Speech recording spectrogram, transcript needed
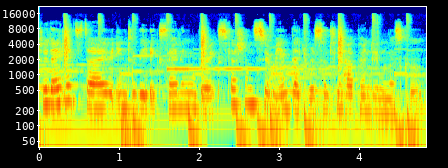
Today, let's dive into the exciting BRICS Fashion Summit that recently happened in Moscow.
